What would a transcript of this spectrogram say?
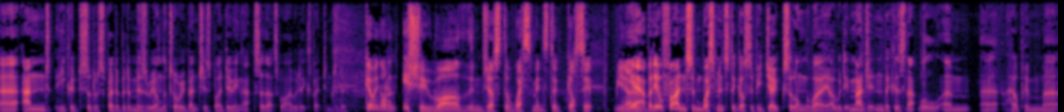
uh, and he could sort of spread a bit of misery on the Tory benches by doing that. So that's what I would expect him to do. Going on an issue rather than just the Westminster gossip, you know. Yeah, but he'll find some Westminster gossipy jokes along the way, I would imagine, because that will um, uh, help him uh,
